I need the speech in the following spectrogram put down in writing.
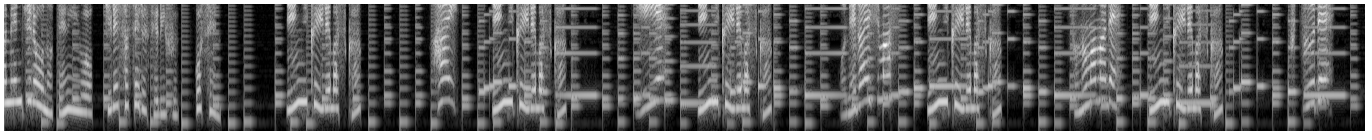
ーメン二郎の店員を切れさせるセリフ5選。ニンニク入れますか？はい。ニンニク入れますか？いいえ。ニンニク入れますか？お願いします。ニンニク入れますか？そのままで。ニンニク入れますか？普通で。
